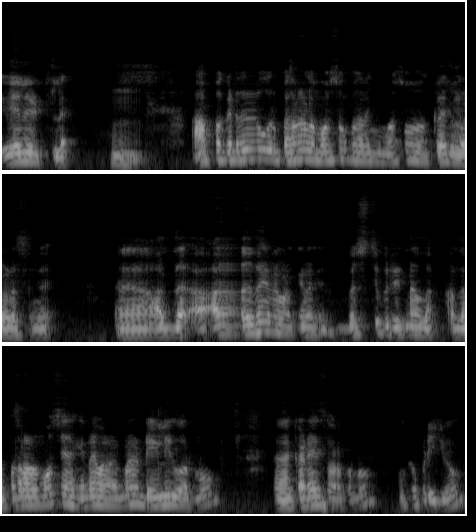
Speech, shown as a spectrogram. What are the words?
ஏழு எட்டுல. அப்போ கிட்டத்தட்ட ஒரு பதினாலு மாசம் பதினஞ்சு மாசம் கிழக்குல வேலை செஞ்சேன். அது அதுதான் எனக்கு எனக்கு பெஸ்ட் பீரியட்னா தான் அந்த பதினாலு மாசம் எனக்கு என்ன வேலைன்னா டெய்லி வரணும் கடையை திறக்கணும் புக்கு படிக்கணும்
